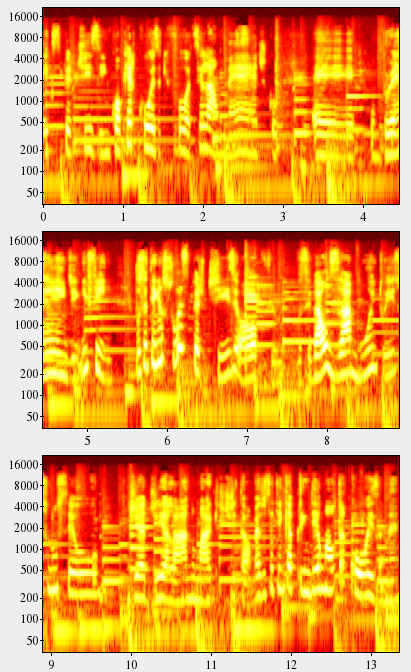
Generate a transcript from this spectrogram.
expertise em qualquer coisa que for, sei lá, um médico, é, o branding, enfim, você tem a sua expertise, óbvio, você vai usar muito isso no seu dia a dia lá no marketing digital, mas você tem que aprender uma outra coisa, né,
